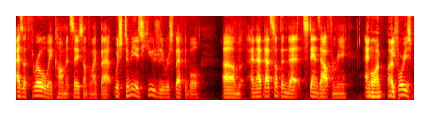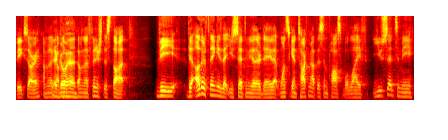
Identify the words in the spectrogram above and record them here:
as a throwaway comment say something like that, which to me is hugely respectable, um, and that that's something that stands out for me. And Well, before you speak, sorry, I'm gonna Yeah, I'm go gonna, ahead. I'm gonna finish this thought. The the other thing is that you said to me the other day that once again talking about this impossible life, you said to me,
